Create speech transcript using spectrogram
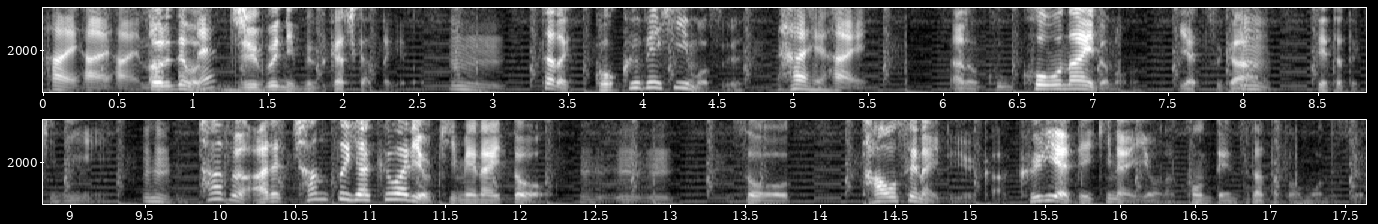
はいはいはい。まあそれでも十分に難しかったけど。うん。ただ極ベヒーモスはいはい。あのこ高難易度のやつがうん。出た時に、うん。多分あれちゃんと役割を決めないとうんうんそう倒せないというかクリアできないようなコンテンツだったと思うんですよ。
